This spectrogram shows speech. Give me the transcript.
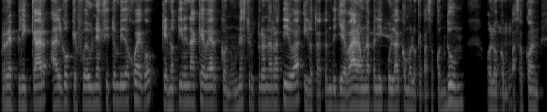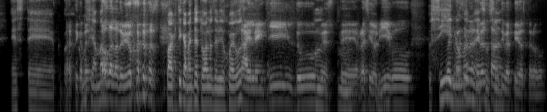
replicar algo que fue un éxito en videojuego que no tiene nada que ver con una estructura narrativa y lo tratan de llevar a una película como lo que pasó con Doom o lo que pasó con este, prácticamente todas las de videojuegos. Prácticamente todas las de videojuegos. Silent Hill, Doom, este, Resident Evil. Sí, no Resident mames, Evil estaban divertidas, pero,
